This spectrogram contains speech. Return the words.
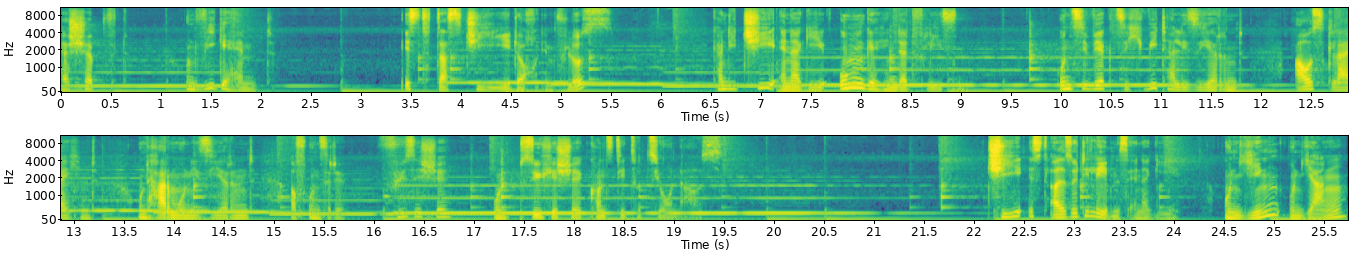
erschöpft und wie gehemmt. Ist das Qi jedoch im Fluss, kann die Qi-Energie ungehindert fließen und sie wirkt sich vitalisierend, ausgleichend und harmonisierend auf unsere physische und psychische Konstitution aus. Qi ist also die Lebensenergie und Yin und Yang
